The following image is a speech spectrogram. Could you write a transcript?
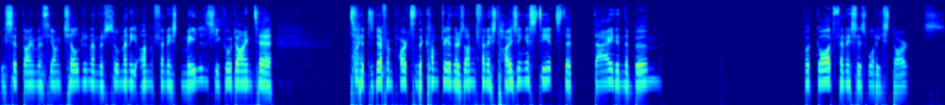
We sit down with young children, and there's so many unfinished meals. You go down to, to, to different parts of the country, and there's unfinished housing estates that died in the boom. But God finishes what He starts.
